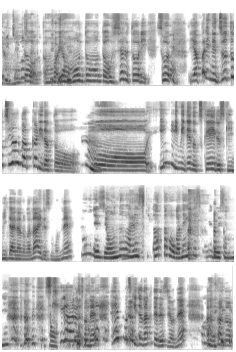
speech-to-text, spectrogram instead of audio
いや、本当、あいや、本当、本当、おっしゃる通り、そう、ねやっぱりね、ずっと強いばっかりだと、うんこう、いい意味での付け入る好きみたいなのがないですもんね。そうですよ。女はね、ね隙があった方がね、いいですよね、土井さんね。好きがあるとね、変な好きじゃなくてですよね。あはいの、ちょっ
